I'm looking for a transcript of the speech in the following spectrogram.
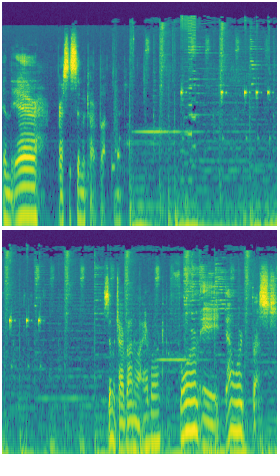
In the air, press the scimitar button. Scimitar button while airborne to perform a downward thrust.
